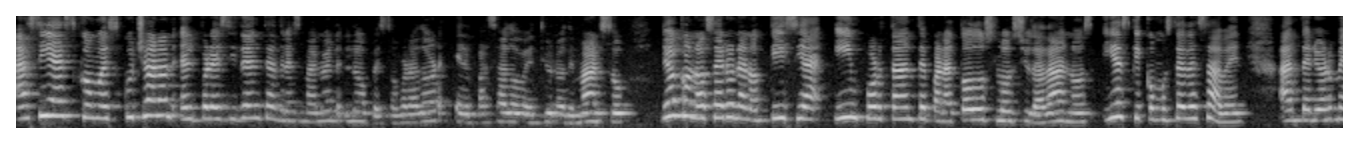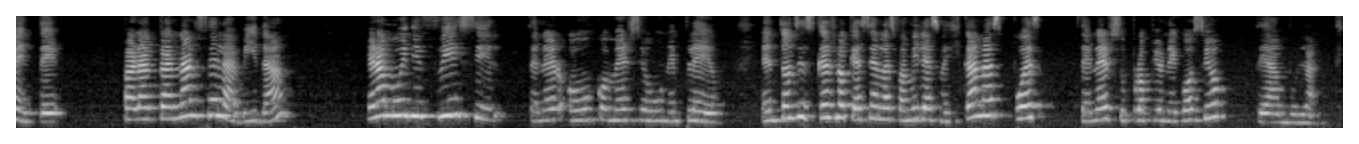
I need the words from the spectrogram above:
Así es como escucharon el presidente Andrés Manuel López Obrador el pasado 21 de marzo dio a conocer una noticia importante para todos los ciudadanos y es que como ustedes saben anteriormente para ganarse la vida era muy difícil tener un comercio o un empleo. Entonces, ¿qué es lo que hacían las familias mexicanas? Pues tener su propio negocio de ambulante,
